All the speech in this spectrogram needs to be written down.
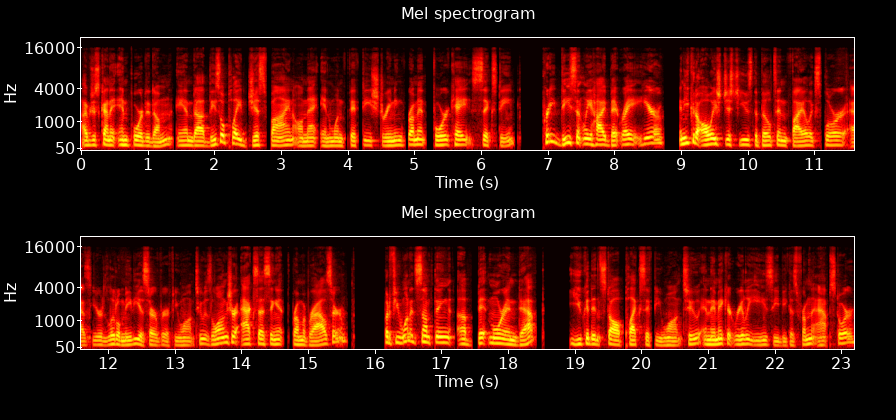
I've just kind of imported them, and uh, these will play just fine on that N150 streaming from it, 4K 60. Pretty decently high bitrate here, and you could always just use the built-in File Explorer as your little media server if you want to, as long as you're accessing it from a browser. But if you wanted something a bit more in-depth, you could install Plex if you want to, and they make it really easy because from the App Store,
